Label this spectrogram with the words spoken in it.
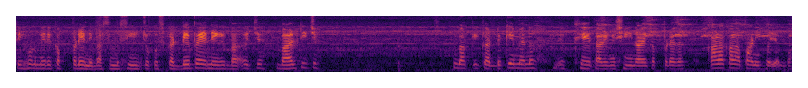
ਤੇ ਹੁਣ ਮੇਰੇ ਕੱਪੜੇ ਨੇ ਬਸ ਮਸ਼ੀਨ ਚੋਂ ਕੁਝ ਕੱਢੇ ਪਏ ਨੇ 'ਚ ਬਾਲਟੀ 'ਚ। ਬਾਕੀ ਕੱਢ ਕੇ ਮੈਂ ਨਾ ਇਹ ਖੇਤ ਵਾਲੀ ਮਸ਼ੀਨ ਵਾਲੇ ਕੱਪੜੇ ਦਾ ਕਾਲਾ ਕਾਲਾ ਪਾਣੀ ਹੋ ਜਾਂਦਾ।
